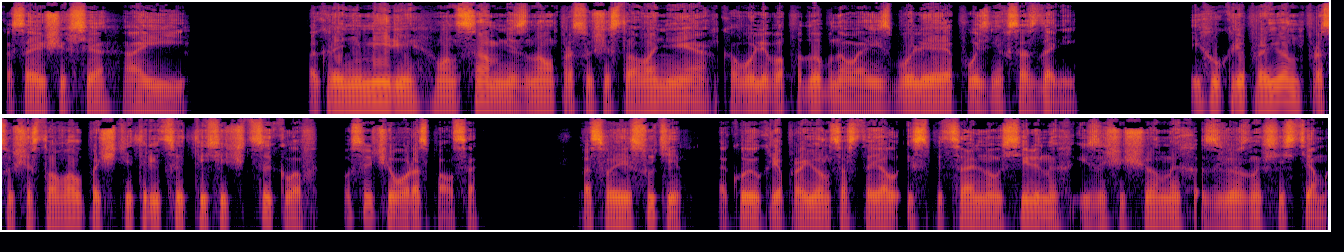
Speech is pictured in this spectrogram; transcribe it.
касающихся АИ. По крайней мере, он сам не знал про существование кого-либо подобного из более поздних созданий. Их укрепрайон просуществовал почти 30 тысяч циклов, после чего распался. По своей сути, такой укрепрайон состоял из специально усиленных и защищенных звездных систем,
